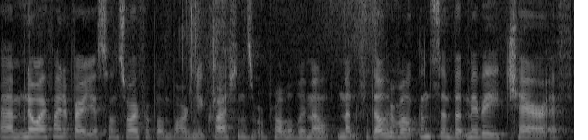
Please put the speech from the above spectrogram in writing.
Um, no, I find it very useful. I'm sorry for bombarding you questions that were probably meant for the other Wilkinson, but maybe, Chair, if,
